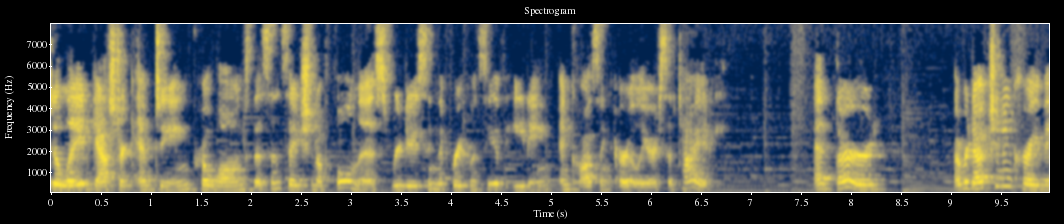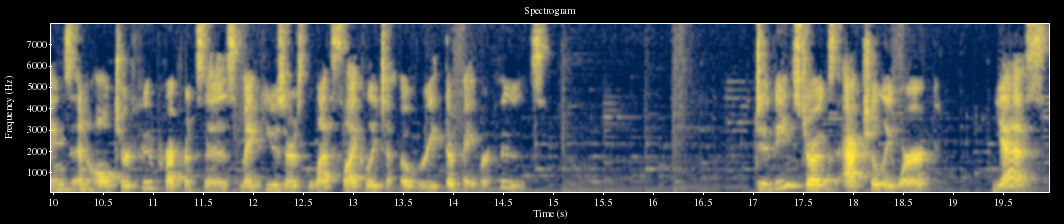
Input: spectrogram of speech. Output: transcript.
delayed gastric emptying prolongs the sensation of fullness, reducing the frequency of eating and causing earlier satiety. And third, a reduction in cravings and altered food preferences make users less likely to overeat their favorite foods. Do these drugs actually work? Yes.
